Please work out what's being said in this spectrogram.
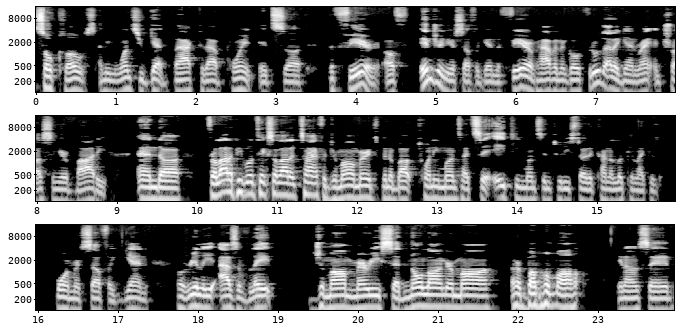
so close. I mean, once you get back to that point, it's uh, the fear of injuring yourself again, the fear of having to go through that again, right? And trusting your body. And uh, for a lot of people, it takes a lot of time. For Jamal Murray, it's been about 20 months, I'd say 18 months into it, he started kind of looking like his former self again. But really, as of late, Jamal Murray said, no longer Maul or Bubble Maul. You know what I'm saying?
